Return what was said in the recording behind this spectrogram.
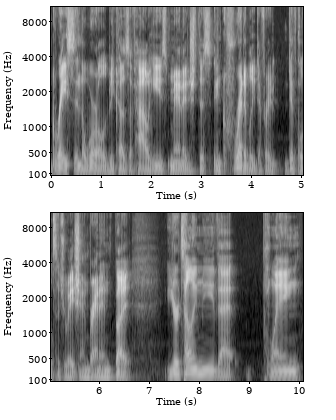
grace in the world because of how he's managed this incredibly different difficult situation, Brandon. But you're telling me that playing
